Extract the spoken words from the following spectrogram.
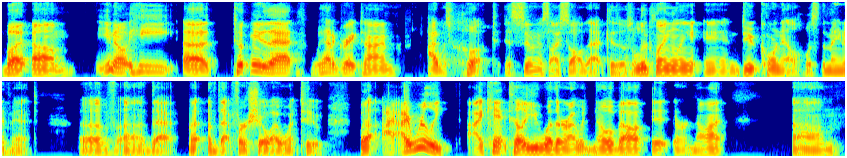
But um, you know, he uh took me to that. We had a great time. I was hooked as soon as I saw that because it was Luke Langley and Duke Cornell was the main event of uh, that of that first show I went to. But I, I really I can't tell you whether I would know about it or not. Um,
